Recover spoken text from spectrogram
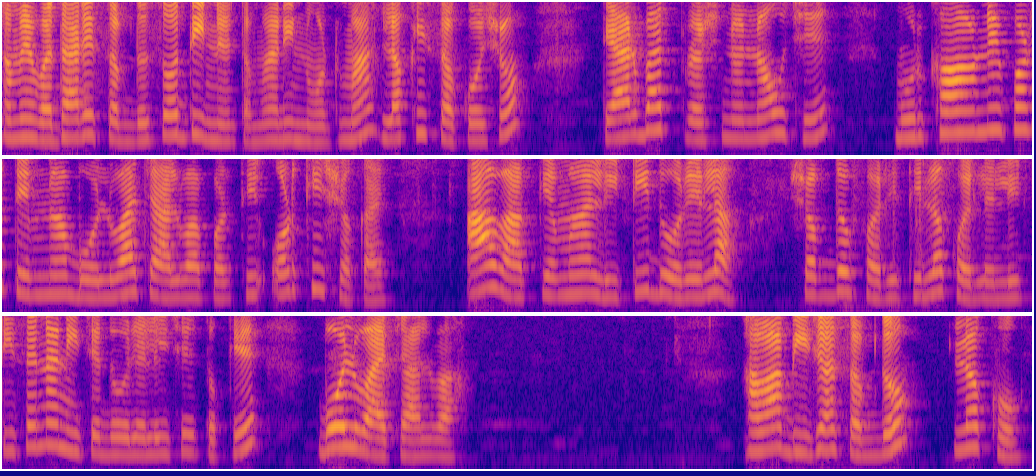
તમે વધારે શબ્દ શોધીને તમારી નોટમાં લખી શકો છો. ત્યારબાદ પ્રશ્ન નવ છે, મૂર્ખાઓને પણ તેમના બોલવા ચાલવા પરથી ઓળખી શકાય. આ વાક્યમાં લીટી દોરેલા શબ્દો ફરીથી લખો એટલે લીટી શેના નીચે દોરેલી છે? તો કે બોલવા ચાલવા. આવા બીજા શબ્દો લખો.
